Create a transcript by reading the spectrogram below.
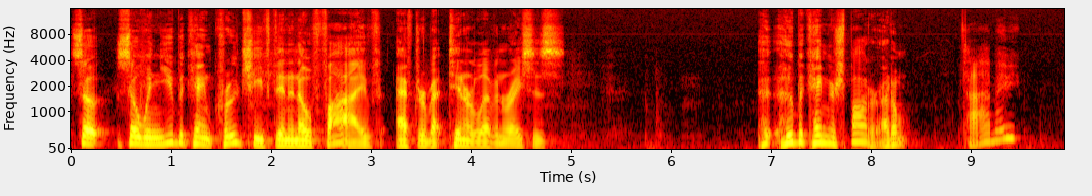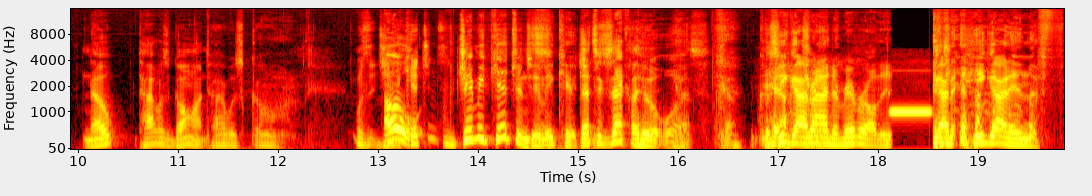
So, so when you became crew chief then in 05, after about 10 or 11 races, who, who became your spotter? I don't Ty maybe? Know. Ty was gone. Ty was gone. Was it Jimmy oh, Kitchens? Jimmy Kitchens. Jimmy Kitchens. That's exactly who it was. Yeah, because he Yeah. got Trying to remember all this. he got he got in the f-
